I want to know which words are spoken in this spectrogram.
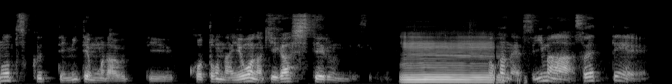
の作って見てもらうっていうことなような気がしてるんですよね。うーん。わかんないです。今、そうやって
